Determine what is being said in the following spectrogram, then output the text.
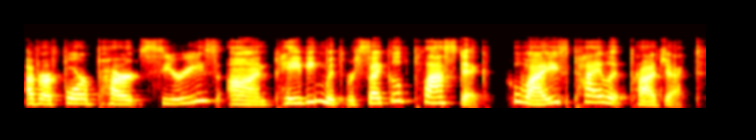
of our four part series on paving with recycled plastic, Hawaii's pilot project.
